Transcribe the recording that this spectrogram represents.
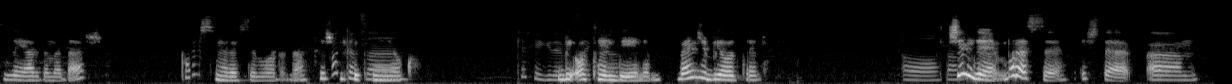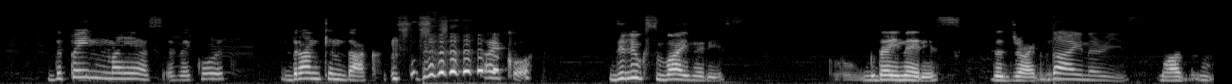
size yardım eder. Burası neresi bu arada? Hiçbir Hakikaten. fikrim yok. Keşke Bir otel ya. diyelim. Bence bir otel. Aa, Şimdi burası işte um, The Pain in My Ass as I call it. Drunken Duck. I call. Deluxe Wineries. Daenerys. The Dragon. Dinaries. Mo-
